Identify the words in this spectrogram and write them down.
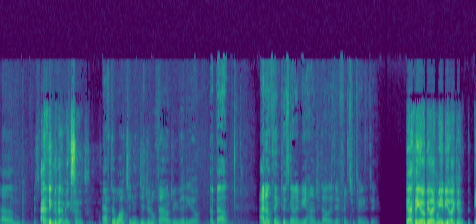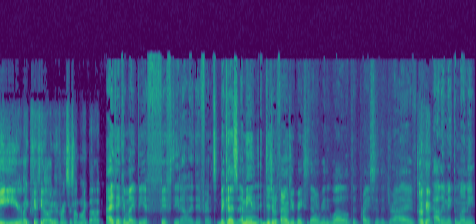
Um, I think that that makes sense. after watching the Digital Foundry video about, I don't think there's going to be a hundred dollar difference between the two. I think it'll be like maybe like a eighty or like fifty dollar difference or something like that. I think it might be a fifty dollar difference because I mean, Digital Foundry breaks it down really well. The price of the drive, Okay. how they make the money.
